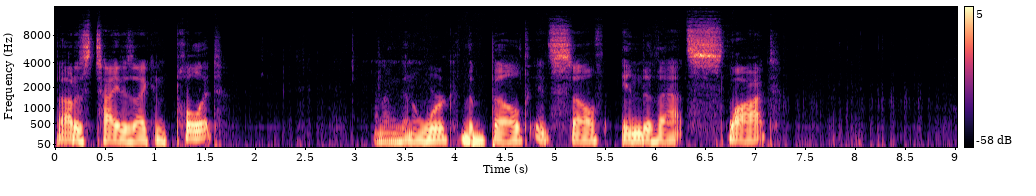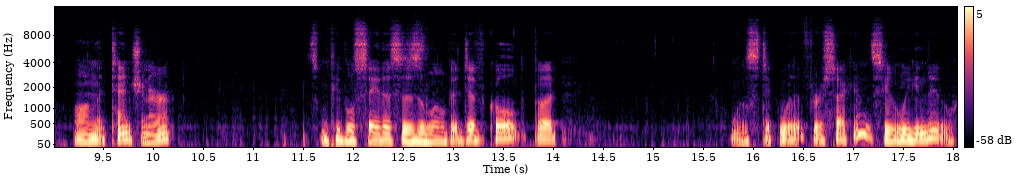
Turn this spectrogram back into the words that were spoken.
about as tight as I can pull it and I'm going to work the belt itself into that slot on the tensioner. Some people say this is a little bit difficult, but we'll stick with it for a second and see what we can do.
